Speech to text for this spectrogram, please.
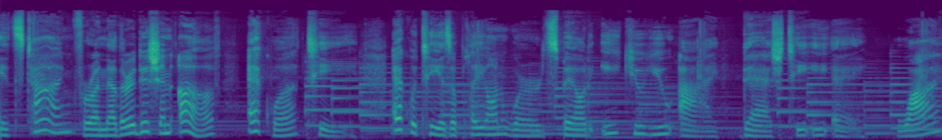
It's time for another edition of Equa Tea. EquiTea is a play on words spelled E Q U I T E A. Why?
